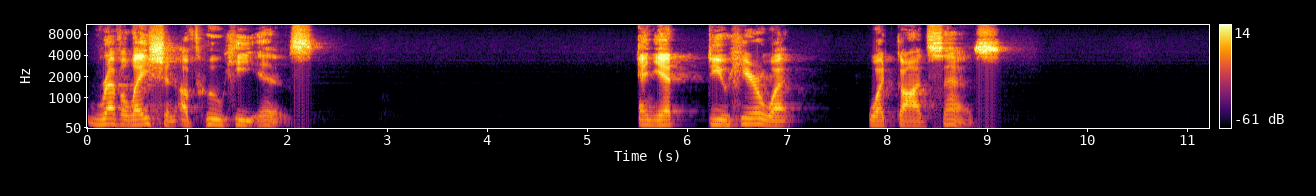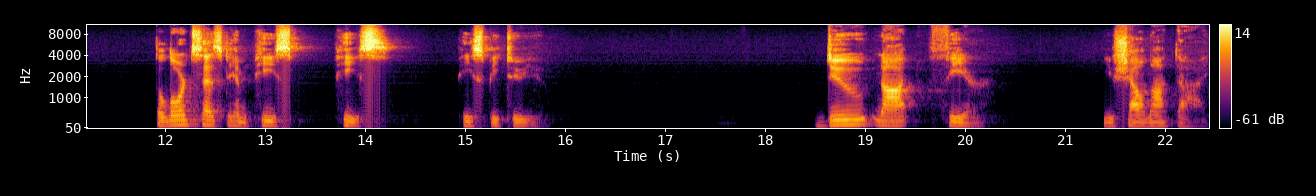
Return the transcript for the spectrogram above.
revelation of who he is. And yet, do you hear what, what God says? The Lord says to him, Peace, peace, peace be to you. Do not fear, you shall not die.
